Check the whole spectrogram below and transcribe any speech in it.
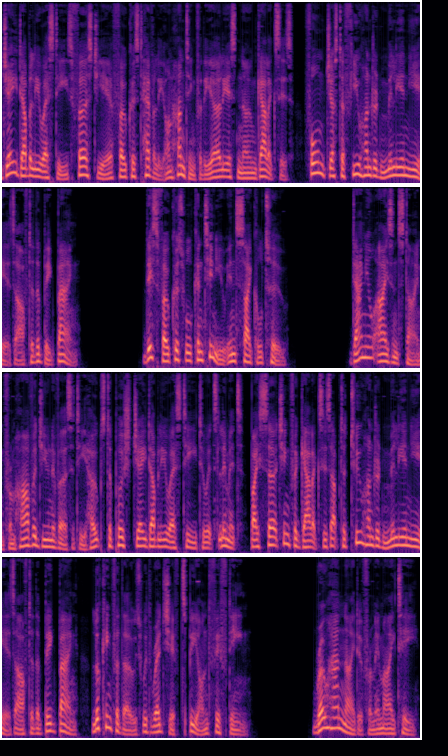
JWST's first year focused heavily on hunting for the earliest known galaxies, formed just a few hundred million years after the Big Bang. This focus will continue in Cycle 2. Daniel Eisenstein from Harvard University hopes to push JWST to its limits by searching for galaxies up to 200 million years after the Big Bang, looking for those with redshifts beyond 15. Rohan Naidu from MIT,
